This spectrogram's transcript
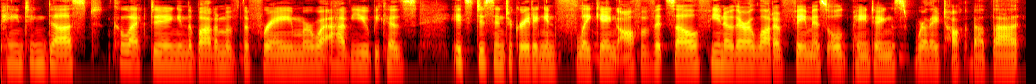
painting dust collecting in the bottom of the frame or what have you because it's disintegrating and flaking off of itself? You know, there are a lot of famous old paintings where they talk about that.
